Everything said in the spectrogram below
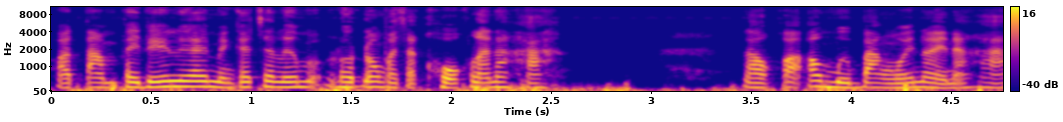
พอตำไปเรื่อยๆ มันก็จะเริ่มลดลงมาจากโคกแล้วนะคะ เราก็เอามือบังไว้หน่อยนะคะ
